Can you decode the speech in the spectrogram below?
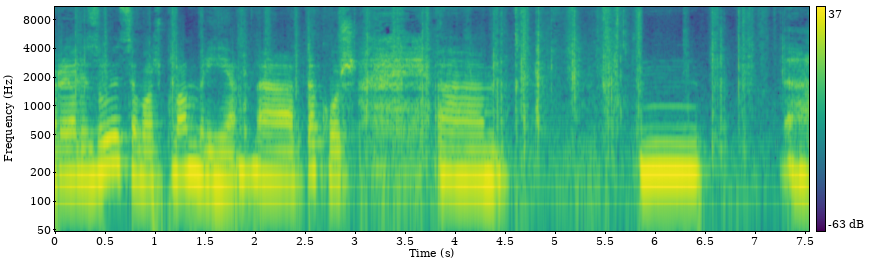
реалізується ваш план мрія. Е, також е, м, е,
